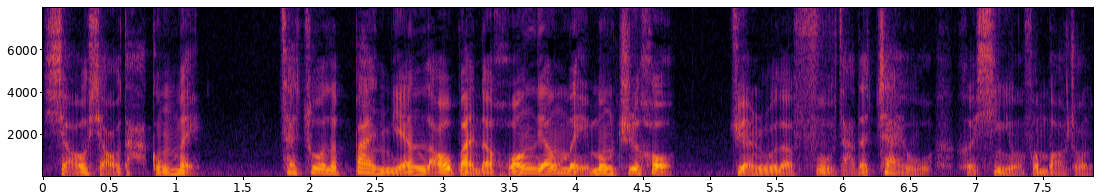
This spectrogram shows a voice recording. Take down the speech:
小小打工妹，在做了半年老板的黄粱美梦之后，卷入了复杂的债务和信用风暴中，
